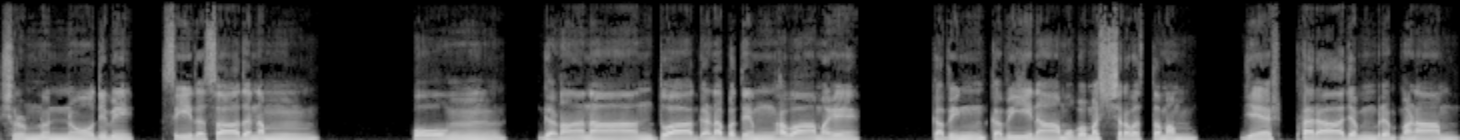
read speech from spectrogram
ശൃണ്ണുന്നോദിവി സീതസാദനം ഓം ഗണാനാം ത്വാ ഗണപതിം ഹവാമഹേ കവിം കവീനാം ഉപമശ്രവസ്തമം ജ്യേഷ്ഠരാജം ബ്രഹ്മണാം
